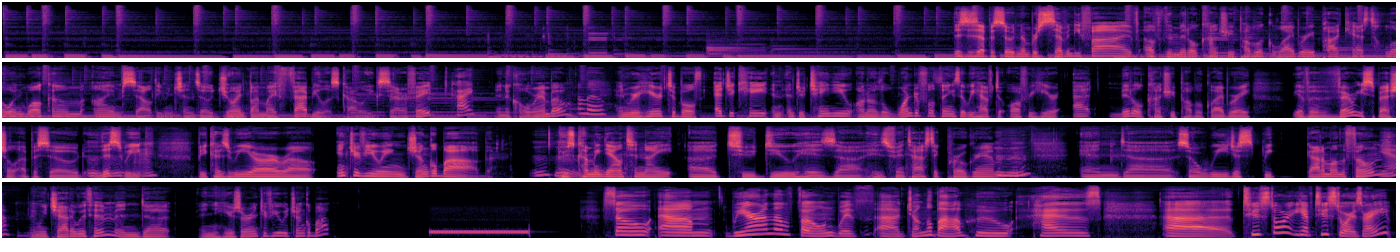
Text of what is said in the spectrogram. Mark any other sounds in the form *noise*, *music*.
This is episode number 75 of the Middle Country Public Library podcast. Hello and welcome. I am Sal DiVincenzo, joined by my fabulous colleagues Sarah Fate Hi. and Nicole Rambo. Hello. And we're here to both educate and entertain you on all the wonderful things that we have to offer here at Middle Country Public Library. We have a very special episode this week because we are uh, interviewing Jungle Bob, who's coming down tonight uh, to do his uh, his fantastic program. And uh, so we just we got him on the phone, Yeah. and we chatted with him, and uh, and here's our interview with Jungle Bob. So um, we are on the phone with uh, Jungle Bob, who has uh, two stores. You have two stores, right?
